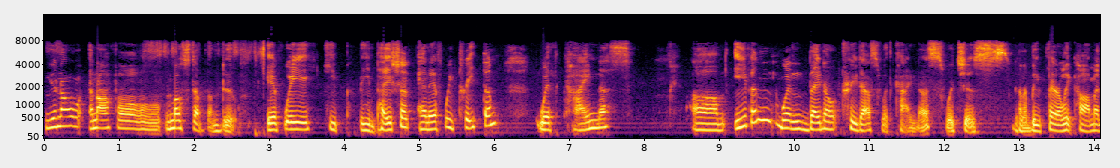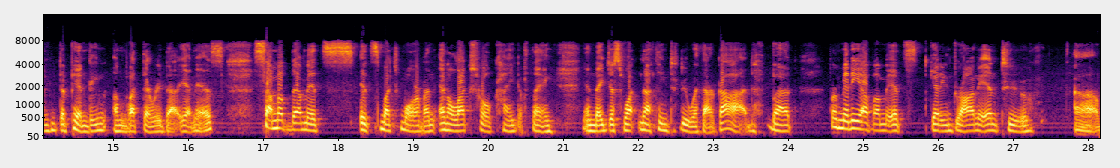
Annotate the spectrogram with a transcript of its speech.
you know, an awful, most of them do. If we keep being patient and if we treat them with kindness, um, even when they don't treat us with kindness, which is going to be fairly common depending on what their rebellion is. Some of them, it's it's much more of an intellectual kind of thing, and they just want nothing to do with our God. But for many of them, it's getting drawn into uh,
